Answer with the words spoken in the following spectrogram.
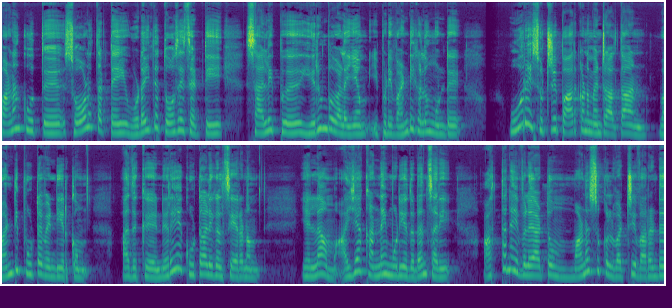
பணக்கூத்து சோளத்தட்டை உடைந்த தோசை சட்டி சலிப்பு இரும்பு வளையம் இப்படி வண்டிகளும் உண்டு. ஊரை சுற்றி பார்க்கணுமென்றால்தான் வண்டி பூட்ட வேண்டியிருக்கும். அதுக்கு நிறைய கூட்டாளிகள் சேரணும். எல்லாம் ஐயா கண்ணை மூடியதுடன் சரி. அத்தனை விளையாட்டும் மனசுக்குள் வற்றி வறண்டு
